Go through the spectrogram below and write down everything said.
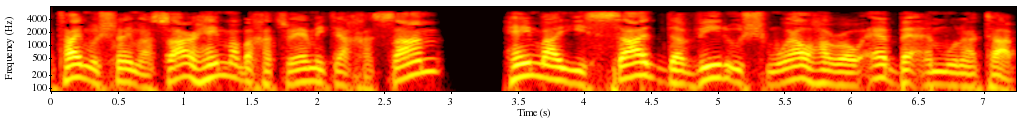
Atay mushneim asar hema b'chatzrehem ityachasam. Hema yisad David u'Shmuel haroeh be'emunatab.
